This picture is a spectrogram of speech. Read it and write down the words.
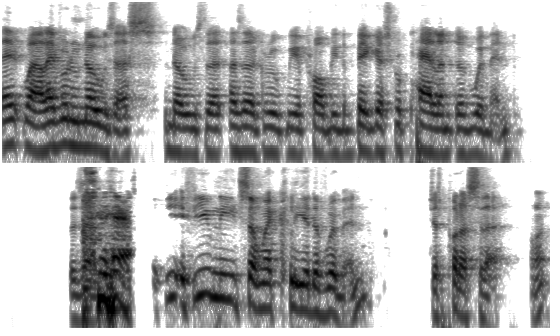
it, eh, well, everyone who knows us knows that as a group, we are probably the biggest repellent of women. There's yeah. if, you, if you need somewhere cleared of women, just put us there, right?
